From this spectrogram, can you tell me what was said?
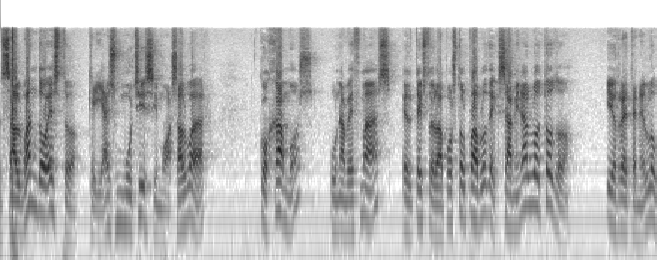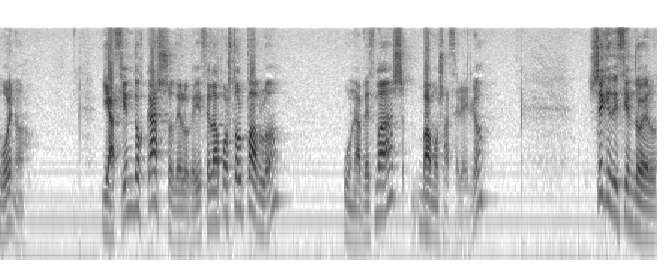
Salvando esto, que ya es muchísimo a salvar, cojamos, una vez más, el texto del apóstol Pablo de examinarlo todo y retener lo bueno. Y haciendo caso de lo que dice el apóstol Pablo, una vez más, vamos a hacer ello. Sigue diciendo él,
